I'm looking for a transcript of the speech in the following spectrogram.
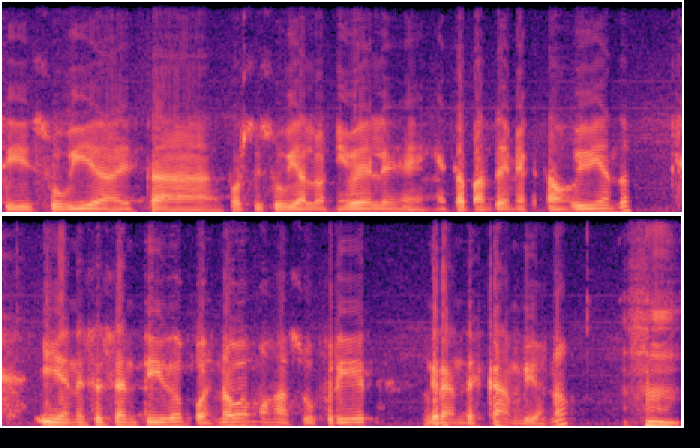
si subía esta por si subían los niveles en esta pandemia que estamos viviendo y en ese sentido pues no vamos a sufrir grandes cambios, ¿no?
